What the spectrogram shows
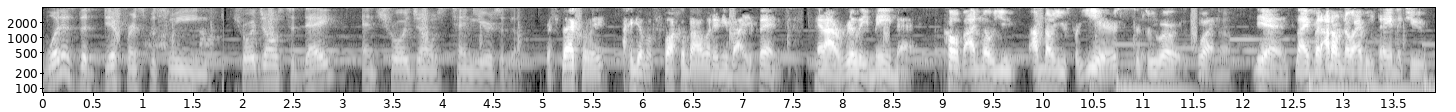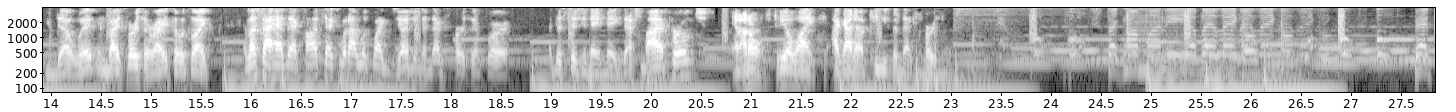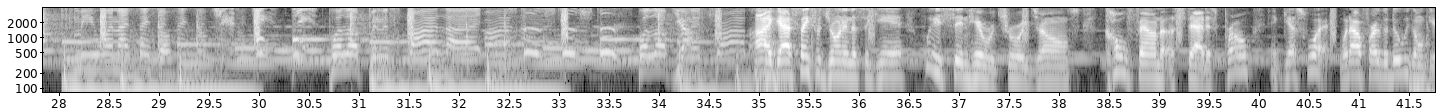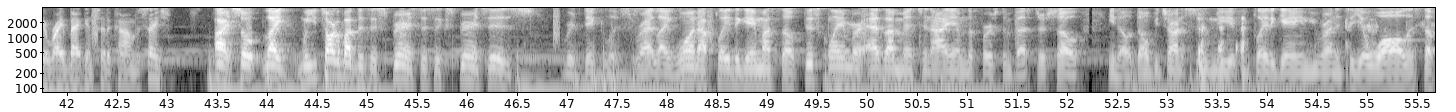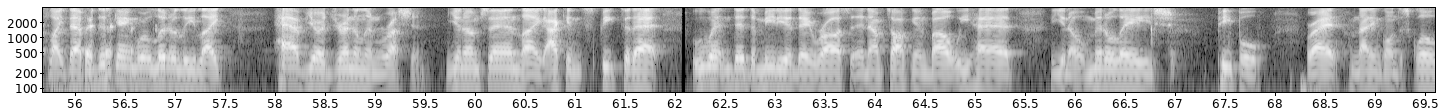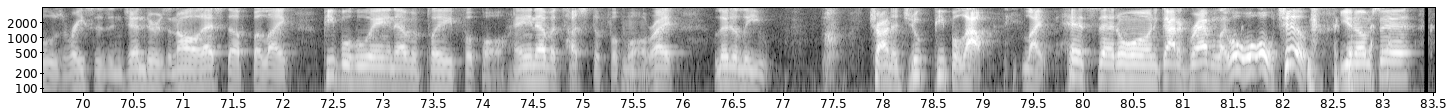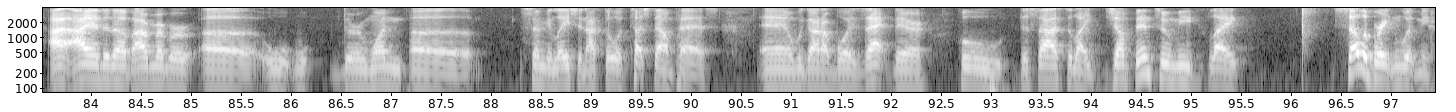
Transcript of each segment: what is the difference between Troy Jones today and Troy Jones 10 years ago? Respectfully, I can give a fuck about what anybody thinks. And I really mean that. Cope, I know you I've known you for years since we were what? Yeah, like but I don't know everything that you you dealt with and vice versa, right? So it's like unless I have that context, what I look like judging the next person for a decision they make. That's my approach. And I don't feel like I gotta appease the next person. Stack my money up like me up in the spotlight. Pull up in the All right, guys, thanks for joining us again. We're sitting here with Troy Jones, co founder of Status Pro. And guess what? Without further ado, we're going to get right back into the conversation. All right, so like when you talk about this experience, this experience is ridiculous, right? Like one, I've played the game myself. Disclaimer, as I mentioned, I am the first investor, so you know, don't be trying to sue me if you play the game, you run into your wall and stuff like that. But this game will literally like have your adrenaline rushing. You know what I'm saying? Like I can speak to that. We went and did the media day, Ross, and I'm talking about we had, you know, middle-aged people, right? I'm not even going to disclose races and genders and all of that stuff, but like people who ain't ever played football, ain't ever touched the football, mm-hmm. right? Literally trying to juke people out, like headset on, got to grab them, like whoa, whoa, whoa, chill. You know what I'm saying? I, I ended up. I remember uh, w- w- during one uh, simulation, I threw a touchdown pass, and we got our boy Zach there who decides to like jump into me, like celebrating with me.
